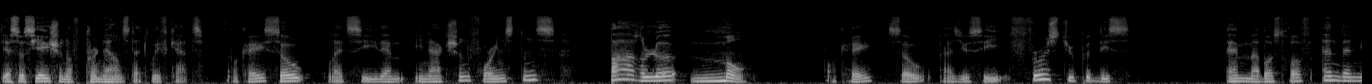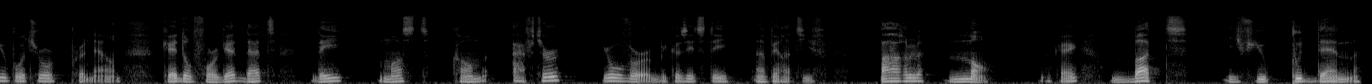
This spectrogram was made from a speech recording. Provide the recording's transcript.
the association of pronouns that we've got. Okay, so let's see them in action. For instance, parlement. Okay, so as you see, first you put this M apostrophe and then you put your pronoun. Okay, don't forget that they must come after your verb because it's the imperative. Parlement. Okay, but if you put them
